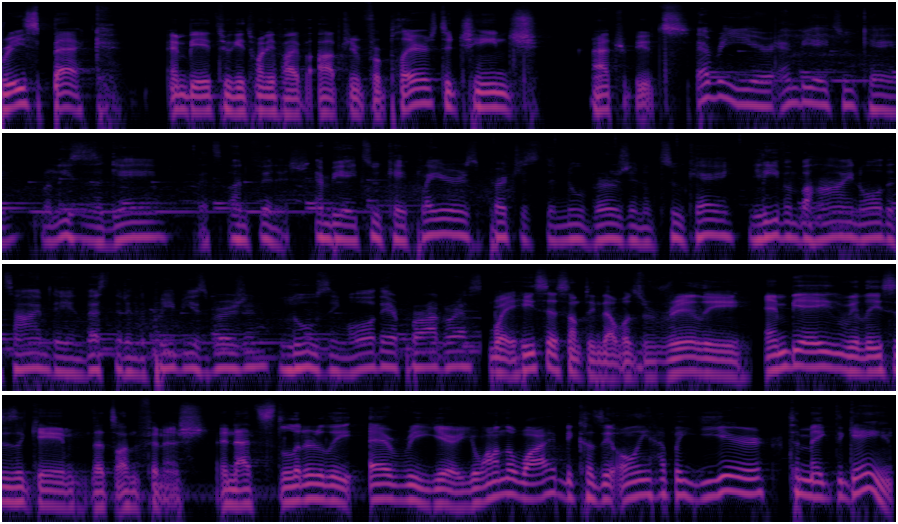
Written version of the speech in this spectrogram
respec NBA 2K25 option for players to change attributes. Every year, NBA 2K releases a game that's unfinished. NBA 2K players purchase the new version of 2K, leaving behind all the time they invested in the previous version, losing all their progress. Wait, he says something that was really NBA releases a game that's unfinished, and that's literally every year. You want to know why? Because they only have a year to make the game.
